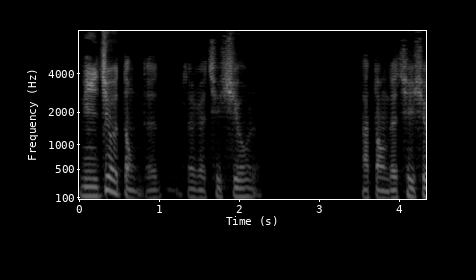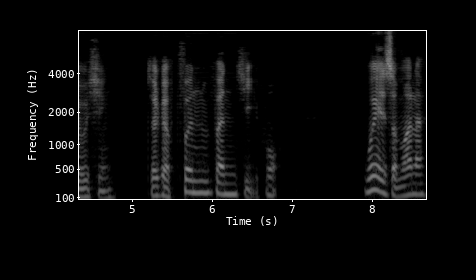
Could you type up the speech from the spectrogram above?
你就懂得这个去修了，啊，懂得去修行，这个分分己破。为什么呢？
